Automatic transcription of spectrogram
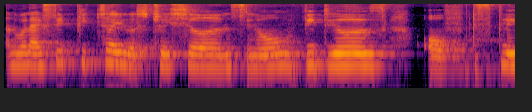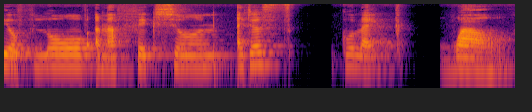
And when I see picture illustrations, you know, videos of display of love and affection, I just go like, wow.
